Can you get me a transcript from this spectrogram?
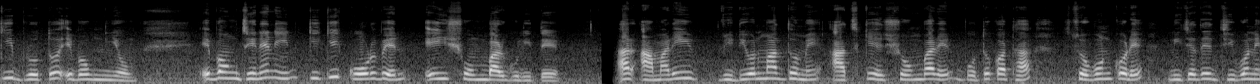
কি ব্রত এবং নিয়ম। এবং জেনে নিন কি কি করবেন এই সোমবারগুলিতে। আর আমার এই ভিডিওর মাধ্যমে আজকে সোমবারের ব্রতকথা শ্রবণ করে নিজেদের জীবনে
